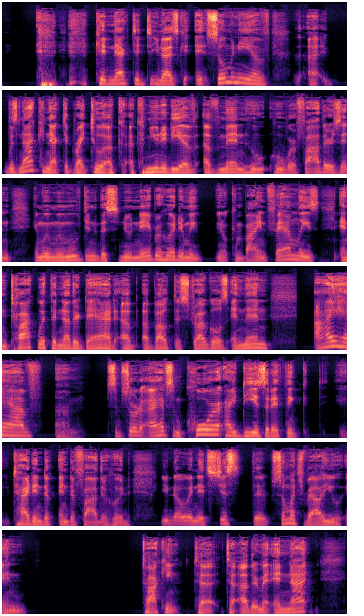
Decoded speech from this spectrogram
connected to you know as so many of uh, was not connected right to a, a, community of of men who who were fathers and and when we moved into this new neighborhood and we you know combined families and talk with another dad ab- about the struggles and then I have um, some sort of I have some core ideas that I think tied into into fatherhood, you know, and it's just there's so much value in talking to to other men and not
